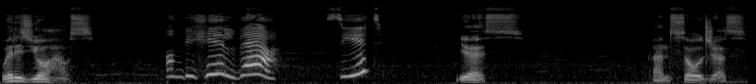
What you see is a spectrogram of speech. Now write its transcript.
Where is your house? On the hill there. See it? Yes. And soldiers.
